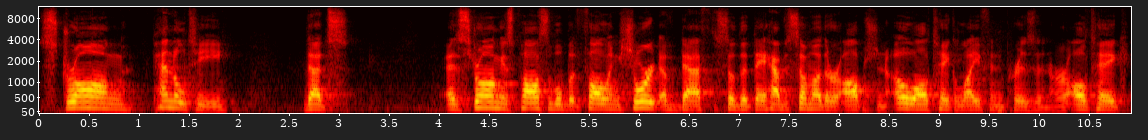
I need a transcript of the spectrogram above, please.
strong penalty that's as strong as possible but falling short of death so that they have some other option. Oh, I'll take life in prison, or I'll take,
